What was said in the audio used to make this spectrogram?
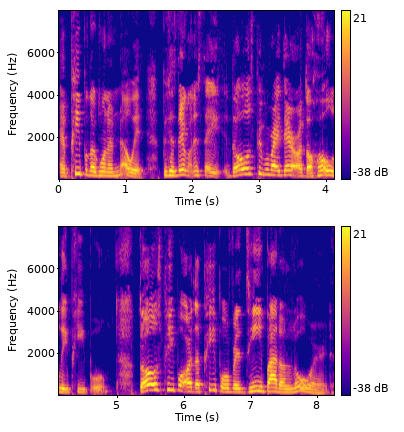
And people are going to know it because they're going to say, those people right there are the holy people. Those people are the people redeemed by the Lord.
